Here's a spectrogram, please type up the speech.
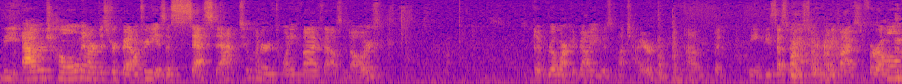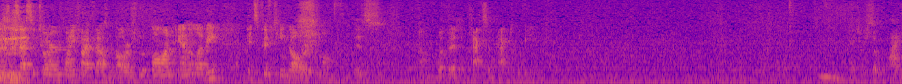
The average home in our district boundary is assessed at $225,000. The real market value is much higher, um, but the the value is 225. So for a home that's assessed at $225,000 for the bond and the levy, it's $15 a month is um, what the tax impact would be. Guys are so quiet.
